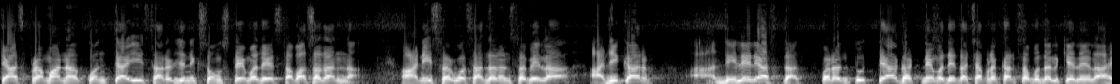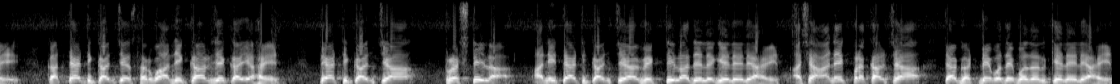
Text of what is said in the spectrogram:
त्याचप्रमाणे कोणत्याही सार्वजनिक संस्थेमध्ये सभासदांना आणि सर्वसाधारण सभेला अधिकार दिलेले असतात. परंतु त्या घटनेमध्ये तशा प्रकारचा बदल केलेला आहे का? त्या ठिकाणचे सर्व अधिकार जे काही आहेत त्या ठिकाणच्या ट्रस्टीला आणि त्या ठिकाणच्या व्यक्तीला दिले गेलेले आहेत. अशा अनेक प्रकारच्या त्या घटनेमध्ये बदल केलेले आहेत.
